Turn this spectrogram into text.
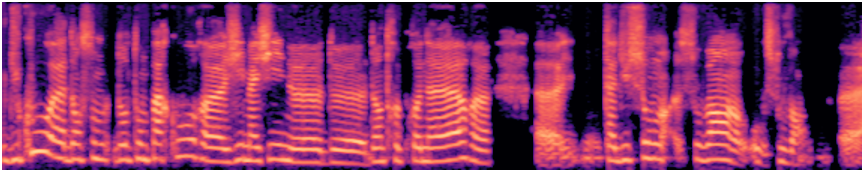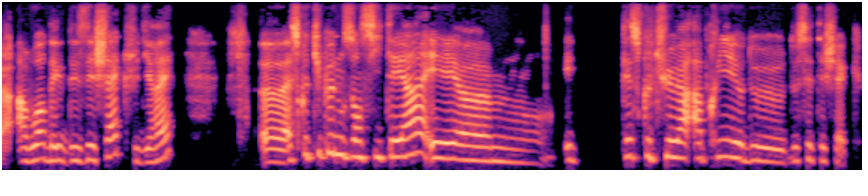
du coup, euh, dans, son, dans ton parcours, euh, j'imagine, de, d'entrepreneur, tu as dû souvent, ou souvent avoir des, des, échecs, je dirais. Est-ce que tu peux nous en citer un et, et qu'est-ce que tu as appris de, de cet échec?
